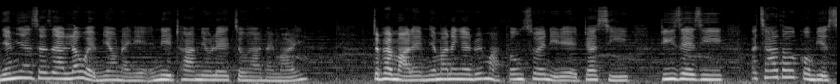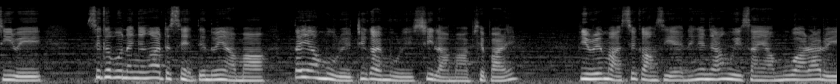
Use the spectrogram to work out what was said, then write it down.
မြန်မြန်ဆန်ဆန်လက်ဝယ်မြောက်နိုင်တဲ့အနေအထားမျိုးလဲကြုံရနိုင်ပါတယ်။တစ်ဖက်မှာလည်းမြန်မာနိုင်ငံတွင်းမှာသုံးစွဲနေတဲ့ဓာတ်ဆီဒီဇယ်ဆီအခြားသောကုန်ပစ္စည်းတွေစင်ကာပူနိုင်ငံကတဆင့်တင်သွင်းရမှာတက်ရောက်မှုတွေထိခိုက်မှုတွေရှိလာမှာဖြစ်ပါတယ်။ ပြည်တွင်းမှာစစ်ကောင်စီရဲ့နိုင်ငံသားငွေဆိုင်ရာမူဝါဒတွေ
